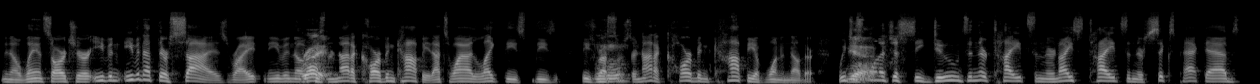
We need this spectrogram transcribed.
you know, Lance Archer, even even at their size, right? Even though Right. they're not a carbon copy. That's why I like these these these wrestlers. They're not a carbon copy of one another. We just Yeah. want to just see dudes in their tights and their nice tights and their six packed abs,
